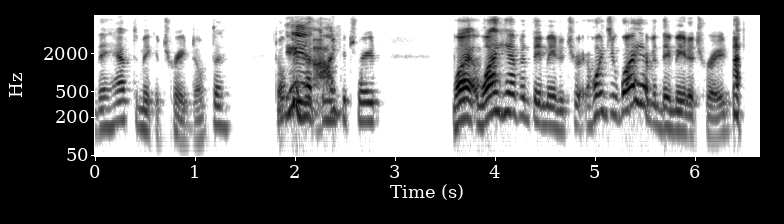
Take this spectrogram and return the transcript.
They have to make a trade, don't they? Don't yeah, they have to make a trade? Why why haven't they made a trade? Hoynesy, why haven't they made a trade?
